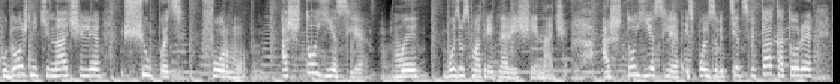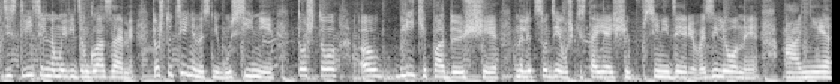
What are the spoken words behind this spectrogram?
художники начали щупать форму. А что если мы будем смотреть на вещи иначе? А что если использовать те цвета, которые действительно мы видим глазами? То, что тени на снегу синие, то, что э, блики падающие на лицо девушки, стоящей в сине дерево, зеленые, а не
